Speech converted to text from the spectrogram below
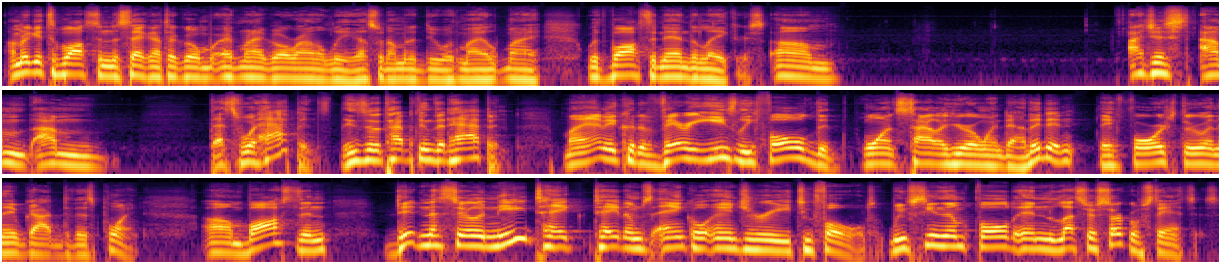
I'm gonna get to Boston in a second after go when I go around the league. That's what I'm gonna do with my my with Boston and the Lakers. Um, I just I'm I'm that's what happens. These are the type of things that happen. Miami could have very easily folded once Tyler Herro went down. They didn't. They forged through and they've gotten to this point. Um, Boston didn't necessarily need Tatum's ankle injury to fold. We've seen them fold in lesser circumstances,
